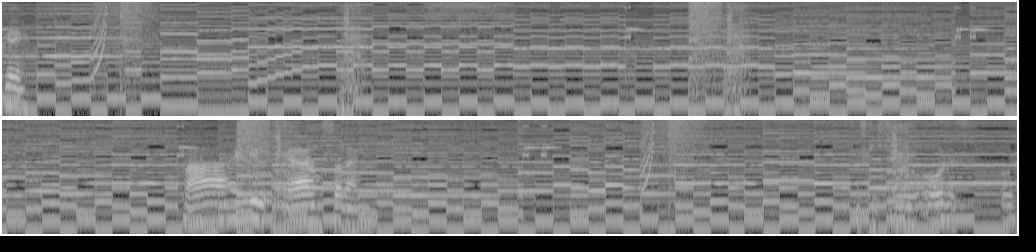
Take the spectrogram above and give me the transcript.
Okay. Bare en lille... Ja, sådan. Vi skal se 8, 8,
